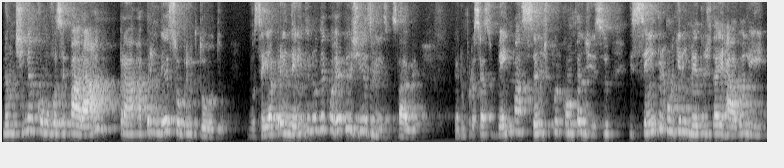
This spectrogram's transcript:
Não tinha como você parar para aprender sobre o todo. Você ia aprendendo no decorrer dos dias mesmo, sabe? Era um processo bem maçante por conta disso e sempre com aquele medo de dar errado ali,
